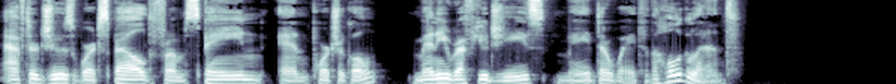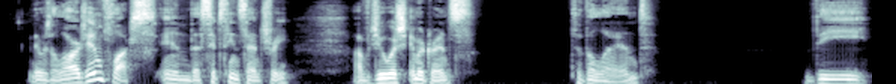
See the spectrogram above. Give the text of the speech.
After Jews were expelled from Spain and Portugal, many refugees made their way to the Holy Land. There was a large influx in the 16th century of Jewish immigrants to the land. The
